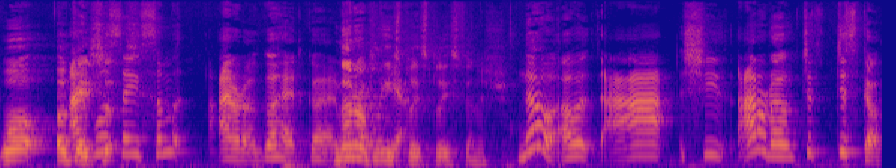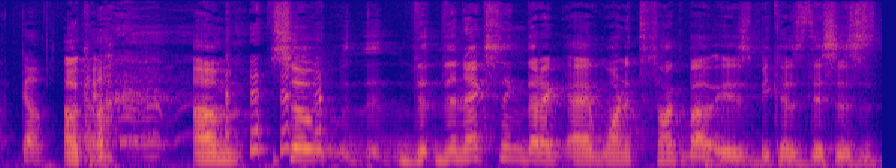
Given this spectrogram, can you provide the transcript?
Well, okay. I will so, say some. I don't know. Go ahead. Go ahead. no, no, please, yeah. please, please finish. No, I was. Ah, she. I don't know. Just, just go, go. Okay. go. um. So the the next thing that I, I wanted to talk about is because this is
